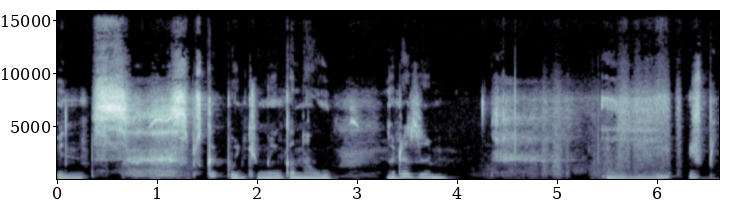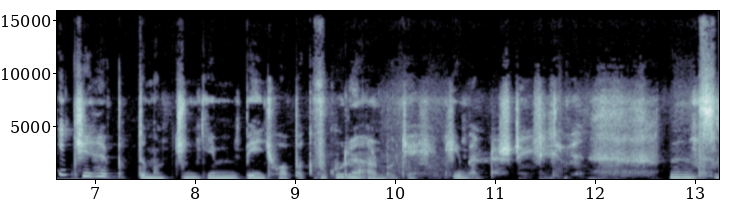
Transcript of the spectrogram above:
Więc subskrybujcie mój kanał razem i wbijcie pod tym odcinkiem 5 łapek w górę albo 10 i będę szczęśliwy. Więc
